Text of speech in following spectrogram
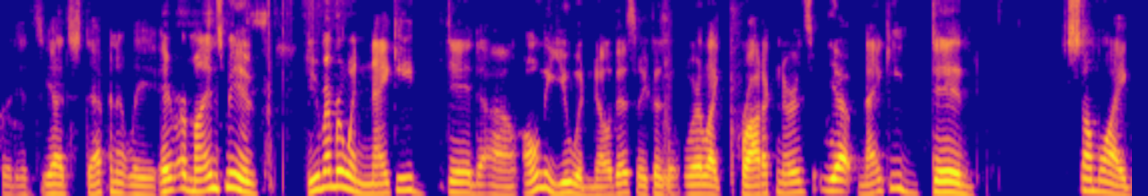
but it's yeah, it's definitely. It reminds me of. Do you remember when Nike did? Uh, only you would know this because we're like product nerds. Yep. Nike did some like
